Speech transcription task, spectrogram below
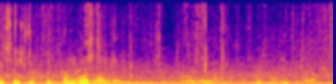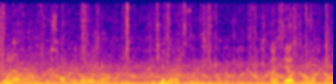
Jesteśmy w tym kongresie. Burası yapsın bakalım.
